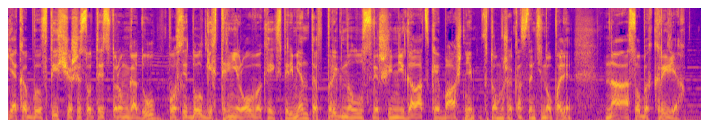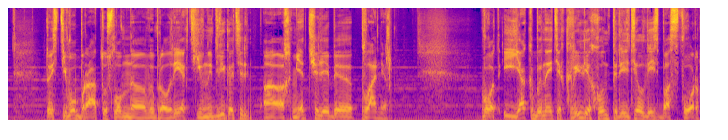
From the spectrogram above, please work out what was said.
якобы в 1632 году после долгих тренировок и экспериментов прыгнул с вершины Галатской башни в том же Константинополе на особых крыльях. То есть его брат условно выбрал реактивный двигатель, а Ахмед Челеби – планер – вот, и якобы на этих крыльях он перелетел весь Босфор,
